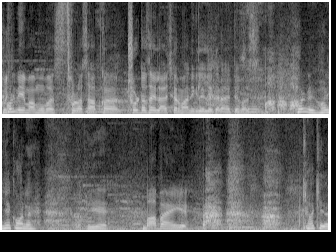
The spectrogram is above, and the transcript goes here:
कुछ और, नहीं मामू बस थोड़ा सा आपका छोटा सा इलाज करवाने के लिए लेकर आए थे बस। और और ये कौन है? ये बाबा हैं ये। क्या किया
